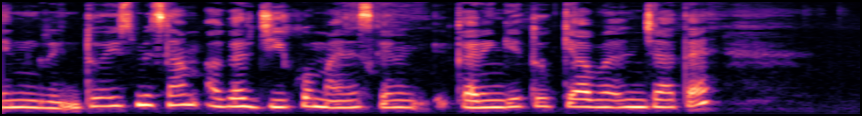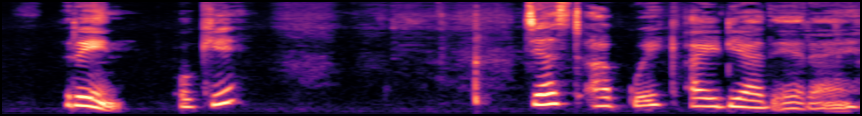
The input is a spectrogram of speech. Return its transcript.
N green तो इसमें से हम अगर जी को माइनस करेंगे तो क्या बन जाता है? रेन ओके जस्ट आपको एक आइडिया दे रहा है।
